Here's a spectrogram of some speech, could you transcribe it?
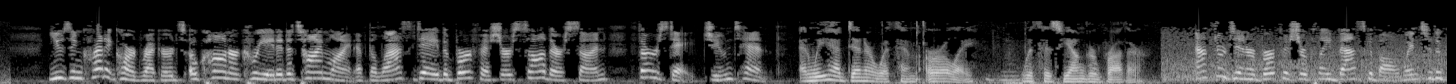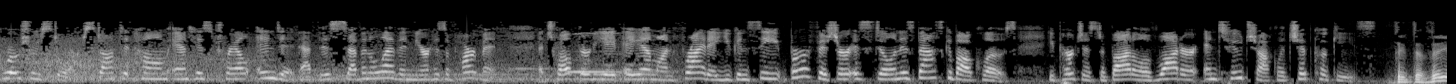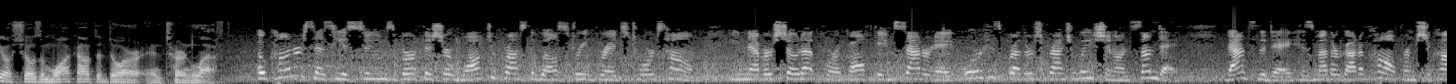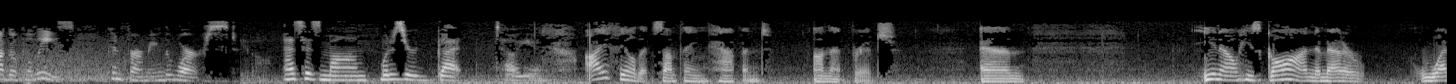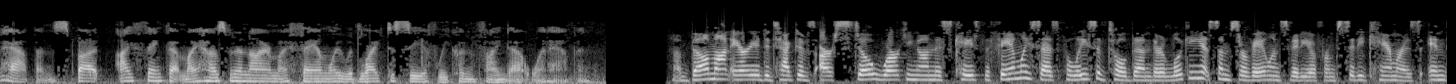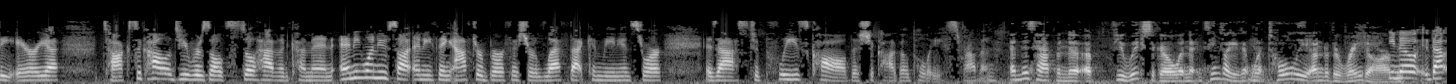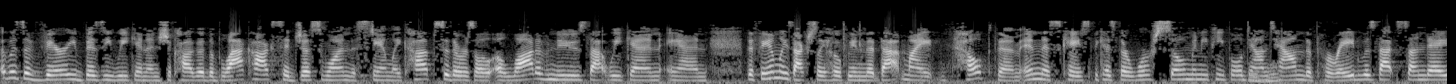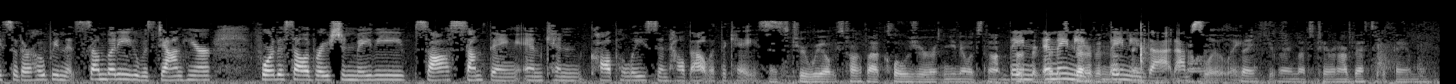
Using credit card records, O'Conner created a timeline of the last day the Burfishers saw their son, Thursday, June 10th. And we had dinner with him early mm-hmm. with his younger brother. After dinner, Burfisher played basketball, went to the grocery store, stopped at home, and his trail ended at this 7-Eleven near his apartment. At 12:38 a.m. on Friday, you can see Burfisher is still in his basketball clothes. He purchased a bottle of water and two chocolate chip cookies. The, the video shows him walk out the door and turn left. O'Conner says he assumes Burfisher walked across the Wells Street Bridge towards home. He never showed up for a golf game Saturday or his brother's graduation on Sunday. That's the day his mother got a call from Chicago police confirming the worst. As his mom, what does your gut tell you? I feel that something happened on that bridge. And, you know, he's gone no matter what happens, but I think that my husband and I or my family would like to see if we couldn't find out what happened. Um, Belmont area detectives are still working on this case. The family says police have told them they're looking at some surveillance video from city cameras in the area. Toxicology results still haven't come in. Anyone who saw anything after Burfisher left that convenience store is asked to please call the Chicago police. Robin. And this happened a, a few weeks ago, and it seems like it went totally under the radar. You know, that was a very busy weekend in Chicago. The Blackhawks had just won the Stanley Cup, so there was a, a lot of news that weekend, and the family's actually hoping that that might help them in this case because there were so many people mm-hmm. downtown. Mm -hmm. The parade was that Sunday, so they're hoping that somebody who was down here for the celebration maybe saw something and can call police and help out with the case. That's true. We always talk about closure, and you know it's not they, perfect, and they need they need that absolutely. Thank you very much, Tera, and our best to the family.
